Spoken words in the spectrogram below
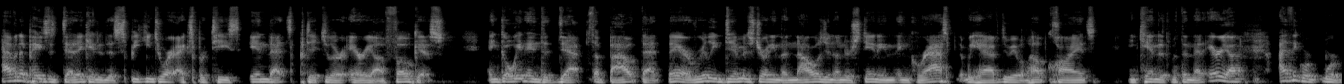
having a page that's dedicated to speaking to our expertise in that particular area of focus and going into depth about that there, really demonstrating the knowledge and understanding and grasp that we have to be able to help clients and candidates within that area, I think we're, we're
